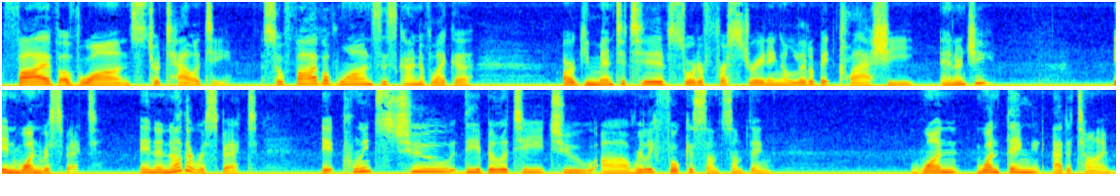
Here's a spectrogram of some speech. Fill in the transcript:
Five of Wands, totality. So, Five of Wands is kind of like a argumentative, sort of frustrating, a little bit clashy energy in one respect. In another respect, it points to the ability to uh, really focus on something one one thing at a time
